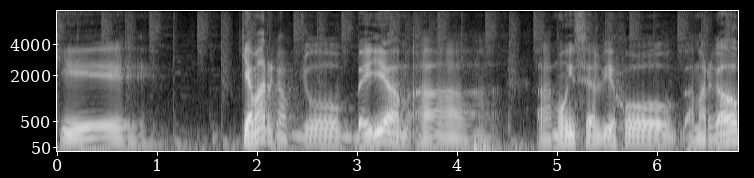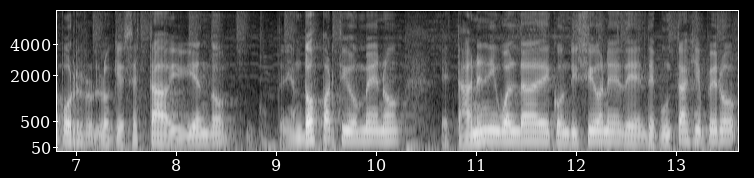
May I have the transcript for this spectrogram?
que, que amarga. Yo veía a, a Moisés, al viejo, amargado por lo que se estaba viviendo. Tenían dos partidos menos, estaban en igualdad de condiciones, de, de puntaje, pero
